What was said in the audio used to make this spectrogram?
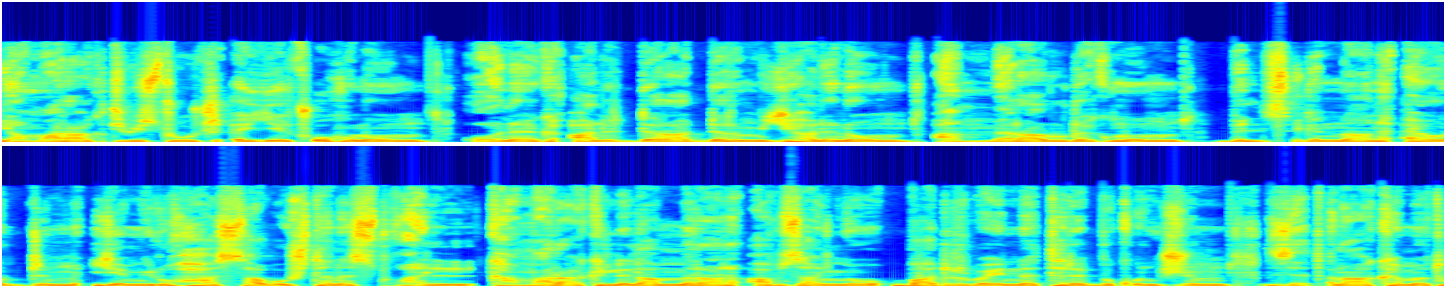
የአማራ አክቲቪስቶች እየጮሁ ነው። ኦነግ አልደራደርም እያለ ነው። አመራሩ ደግሞ ብልጽግናን አይወድም የሚሉ ሀሳቦች ተነስተዋል። ከአማራ ክልል አመራር አብዛኛው በአድርባይነት ተደብቆ እንጂ ዘጠና ከመቶ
